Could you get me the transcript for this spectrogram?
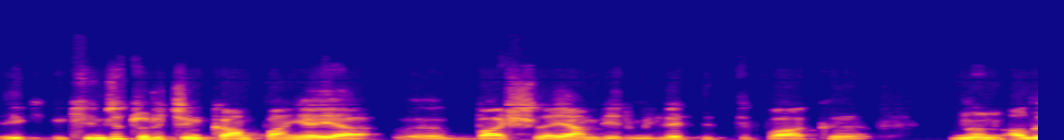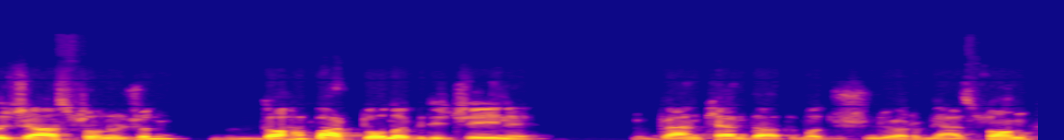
ikinci tur için kampanyaya e, başlayan bir Millet İttifakı'nın alacağı sonucun daha farklı olabileceğini ben kendi adıma düşünüyorum. Yani son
